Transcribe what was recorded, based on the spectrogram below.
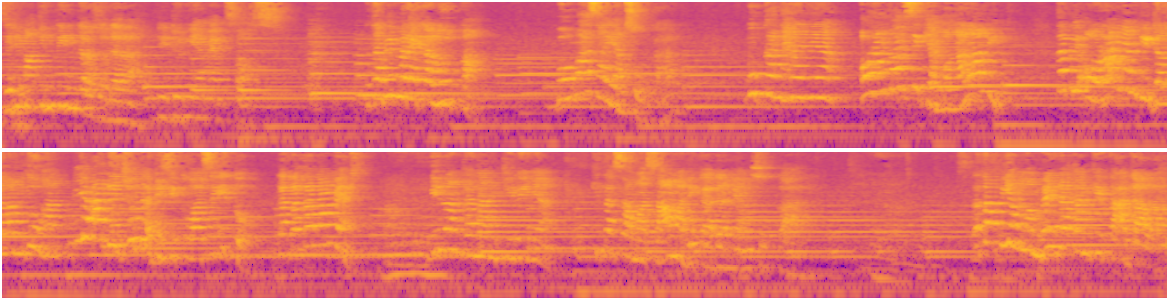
jadi makin pintar saudara di dunia medsos. Tetapi mereka lupa bahwa masa yang sukar bukan hanya orang fasik yang mengalami, tapi orang yang di dalam Tuhan, dia ada juga di situasi itu. Katakan amin. Bilang kanan kirinya, kita sama-sama di keadaan yang sukar. Tetapi yang membedakan kita adalah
